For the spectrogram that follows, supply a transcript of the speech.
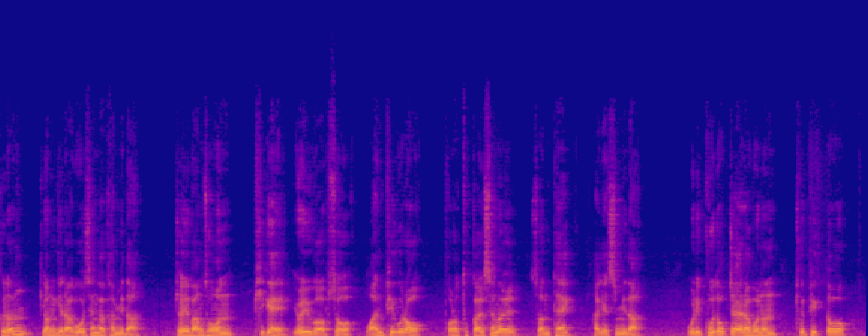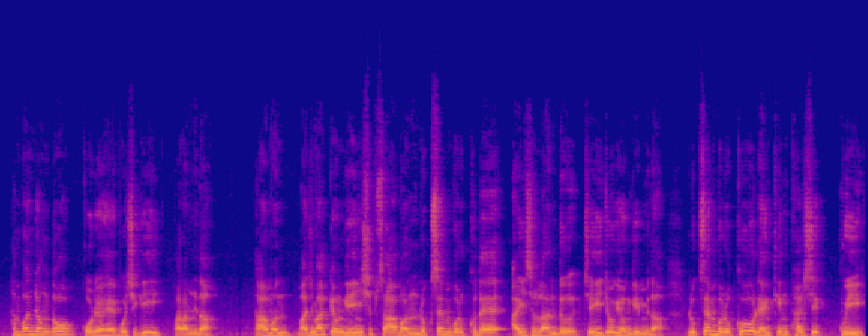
그런 경기라고 생각합니다. 저희 방송은 픽에 여유가 없어 완픽으로 포르투갈 승을 선택하겠습니다. 우리 구독자 여러분은 투픽도 한 번 정도 고려해 보시기 바랍니다. 다음은 마지막 경기인 14번 룩셈부르크 대 아이슬란드 제2조 경기입니다. 룩셈부르크 랭킹 89위,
